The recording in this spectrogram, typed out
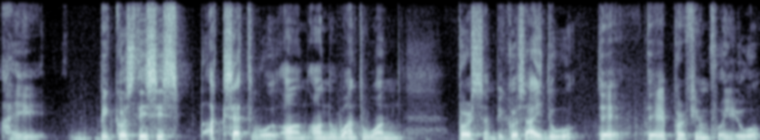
I because this is acceptable on on one to one person because I do the the perfume for you.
